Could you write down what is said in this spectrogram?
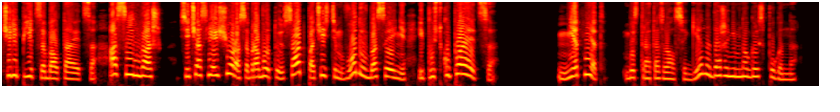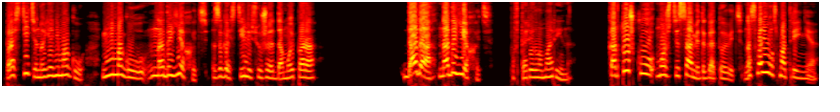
черепица болтается, а сын ваш? Сейчас я еще раз обработаю сад, почистим воду в бассейне и пусть купается». «Нет-нет», — быстро отозвался Гена, даже немного испуганно. «Простите, но я не могу. Не могу. Надо ехать. Загостились уже. Домой пора». «Да-да, надо ехать», — повторила Марина. «Картошку можете сами доготовить, на свое усмотрение».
